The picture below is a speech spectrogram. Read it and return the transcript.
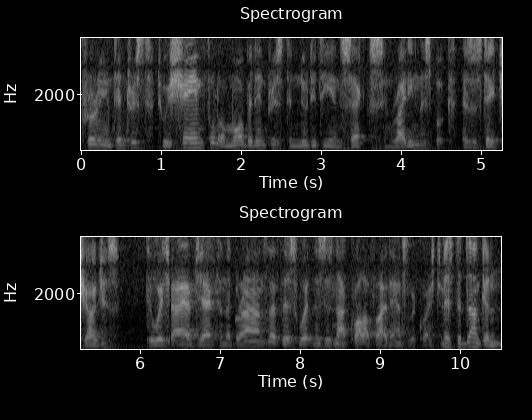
prurient interest, to a shameful or morbid interest in nudity and sex in writing this book, as the state charges? To which I object on the grounds that this witness is not qualified to answer the question. Mr. Duncan,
